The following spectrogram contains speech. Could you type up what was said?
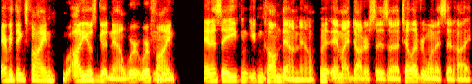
Everything's fine. Audio's good now. We're we're mm-hmm. fine. Mm-hmm. NSA, you can you can calm down now. And my daughter says, uh, "Tell everyone I said hi."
